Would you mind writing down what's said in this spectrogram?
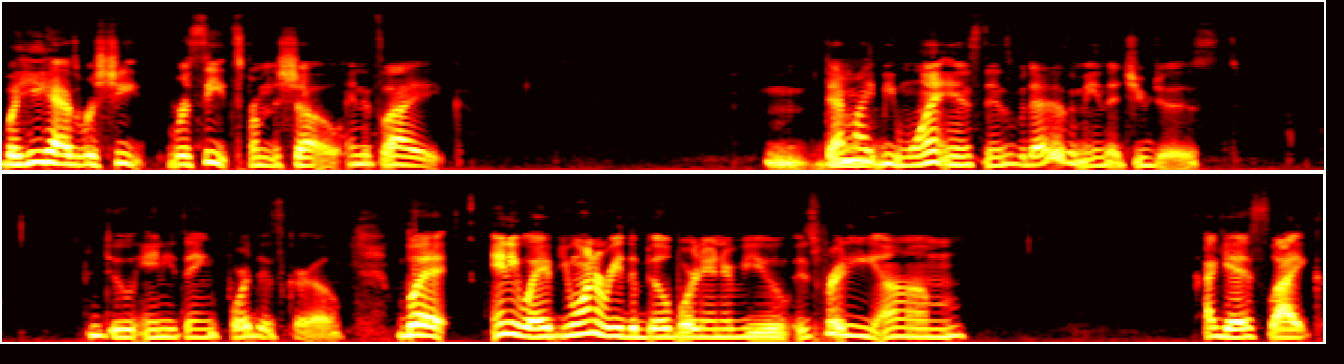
but he has receipt receipts from the show, and it's like mm, that might be one instance, but that doesn't mean that you just do anything for this girl. But anyway, if you want to read the Billboard interview, it's pretty um I guess like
